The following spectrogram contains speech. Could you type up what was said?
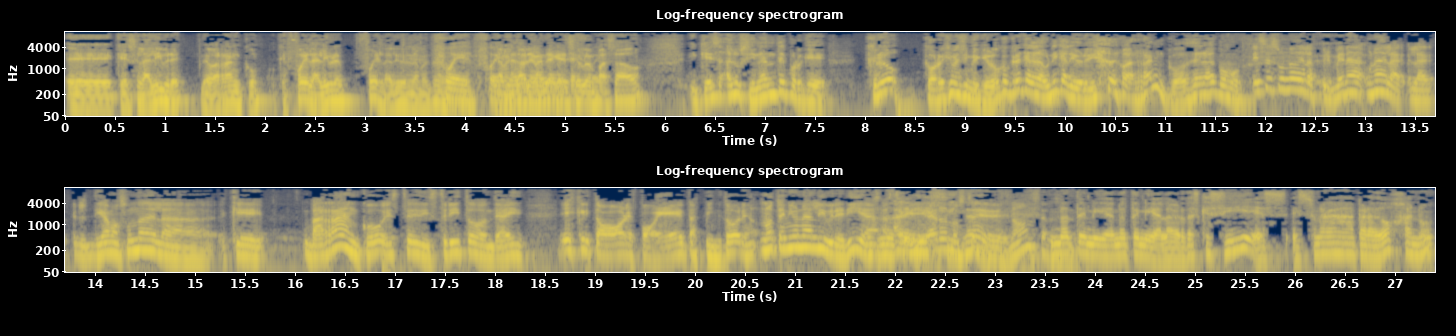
eh, que es la Libre de Barranco, que fue la Libre, fue la Libre lamentablemente. Fue, fue, lamentablemente hay que decirlo en pasado, y que es alucinante porque creo, corrígeme si me equivoco, creo que era la única librería de Barranco, o sea, era como... Esa es una de las primeras, una de la, la- digamos, una de las que Barranco, este distrito donde hay escritores, poetas, pintores, no tenía una librería No hasta que tenía. llegaron ustedes, ¿no? No tenía, no tenía. La verdad es que sí, es, es una paradoja, ¿no?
